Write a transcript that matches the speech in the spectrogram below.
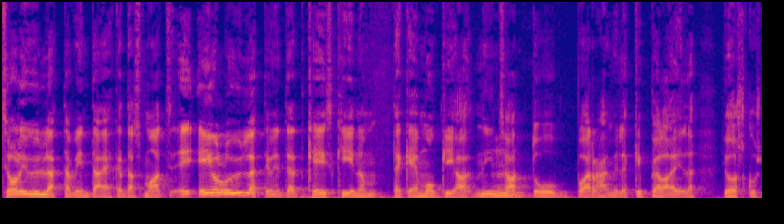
se oli yllättävintä ehkä tässä matsissa. Ei, ei ollut yllättävintä, että Case Keenum tekee mokia. Niitä mm. sattuu parhaimmillekin pelaajille joskus.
